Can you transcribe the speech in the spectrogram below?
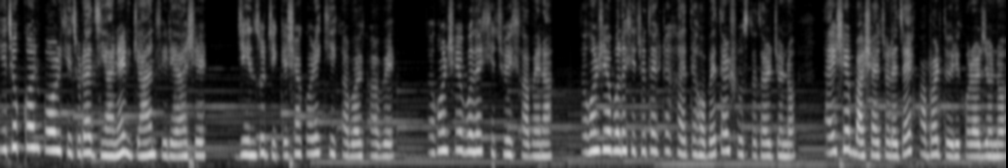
কিছুক্ষণ পর কিছুটা জিয়ানের জ্ঞান ফিরে আসে। জিনসু জিজ্ঞাসা করে, কি খাবার খাবে? তখন সে বলে, কিছুই খাবে না। তখন সে বলে কিছু তো একটা খেতে হবে তার সুস্থতার জন্য। তাই সে বাসায় চলে যায় খাবার তৈরি করার জন্য।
